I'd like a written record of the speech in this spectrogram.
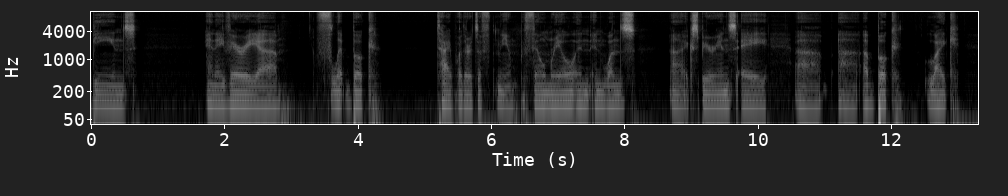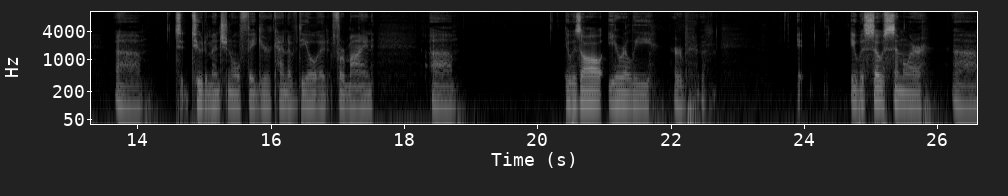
beings and a very uh, flip book type, whether it's a you know film reel in in one's uh, experience, a uh, uh, a book like uh, t- two dimensional figure kind of deal uh, for mine. Um, it was all eerily or it, it was so similar uh,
